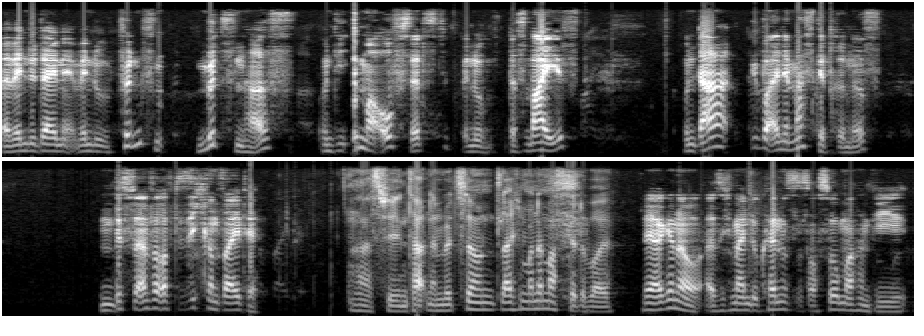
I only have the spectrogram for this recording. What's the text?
Weil wenn du deine, wenn du fünf Mützen hast und die immer aufsetzt, wenn du das weißt, und da überall eine Maske drin ist, dann bist du einfach auf der sicheren Seite. Hast für jeden Tag eine Mütze und gleich mal eine Maske dabei. Ja, genau. Also ich meine, du könntest es auch so machen wie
